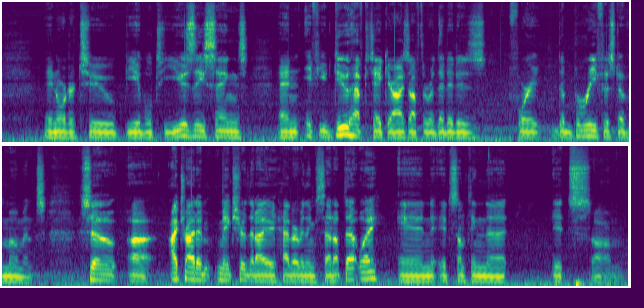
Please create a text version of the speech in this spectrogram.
in order to be able to use these things. And if you do have to take your eyes off the road, that it is for the briefest of moments. So uh, I try to make sure that I have everything set up that way, and it's something that it's um,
